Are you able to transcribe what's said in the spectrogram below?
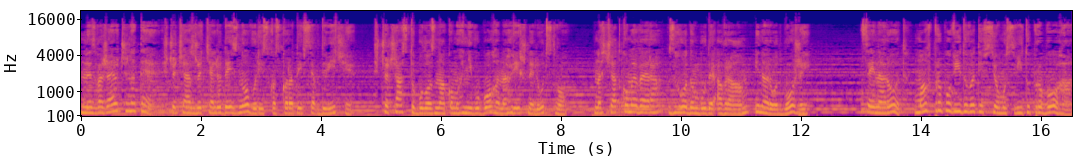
Незважаючи на те, що час життя людей знову різко скоротився вдвічі, що часто було знаком гніву Бога на грішне людство, нащадком Евера згодом буде Авраам і народ Божий. Цей народ мав проповідувати всьому світу про Бога.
